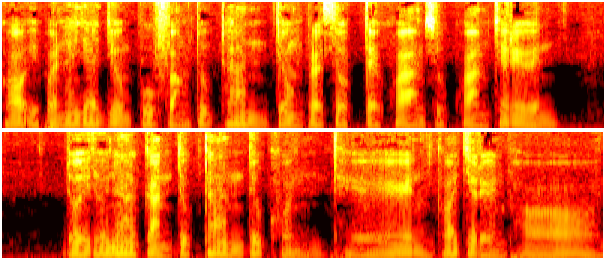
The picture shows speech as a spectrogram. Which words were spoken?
ขออิพรให้ญาติโยมผู้ฟังทุกท่าน จงประสบแต่ความสุขความเจริญ โดยทุกหน้ากันทุกท่านทุกคนเทินขอเจริญพร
